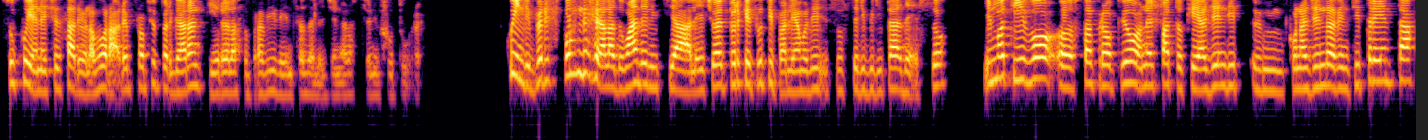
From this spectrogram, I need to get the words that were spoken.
su cui è necessario lavorare proprio per garantire la sopravvivenza delle generazioni future. Quindi per rispondere alla domanda iniziale, cioè perché tutti parliamo di sostenibilità adesso, Il motivo uh, sta proprio nel fatto che agendi, um, con Agenda 2030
